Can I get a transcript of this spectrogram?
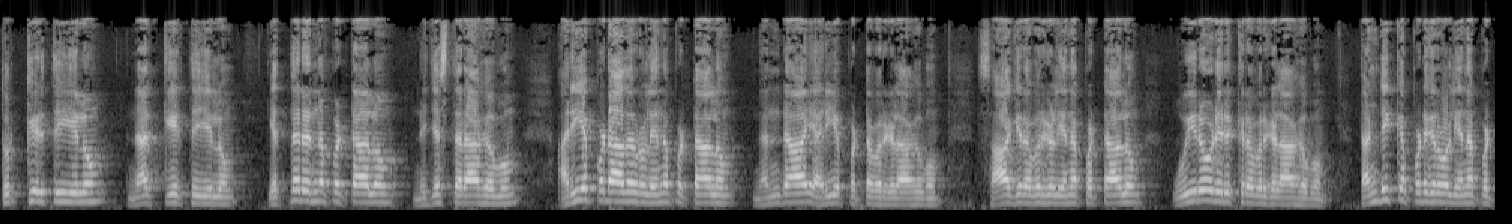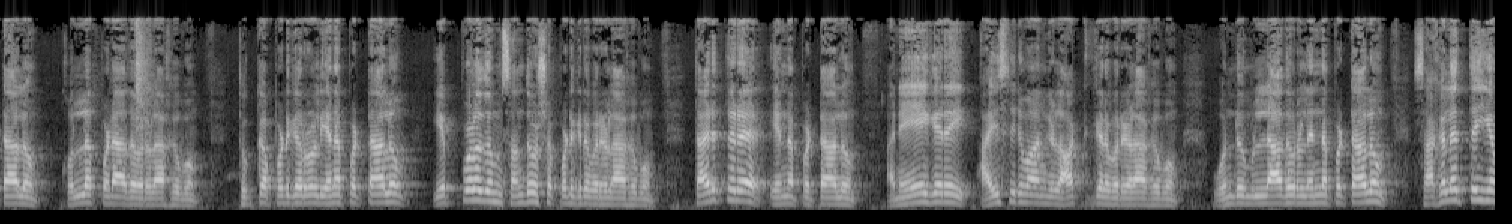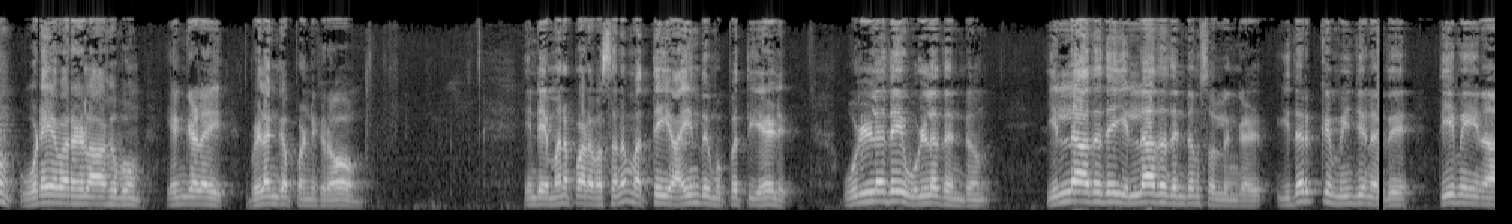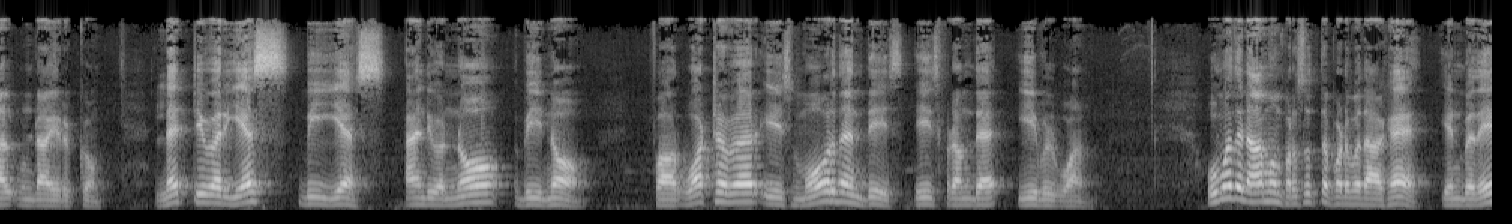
துர்க்கீர்த்தியிலும் நற்கீர்த்தியிலும் எத்தர் எண்ணப்பட்டாலும் நிஜஸ்தராகவும் அறியப்படாதவர்கள் எனப்பட்டாலும் நன்றாய் அறியப்பட்டவர்களாகவும் சாகிறவர்கள் எனப்பட்டாலும் உயிரோடு இருக்கிறவர்களாகவும் தண்டிக்கப்படுகிறவர்கள் எனப்பட்டாலும் கொல்லப்படாதவர்களாகவும் துக்கப்படுகிறவர்கள் எனப்பட்டாலும் எப்பொழுதும் சந்தோஷப்படுகிறவர்களாகவும் தரித்திரர் என்னப்பட்டாலும் அநேகரை ஐஸ்வர்யவான்கள் ஆக்குகிறவர்களாகவும் ஒன்றுமில்லாதவர்கள் என்னப்பட்டாலும் சகலத்தையும் உடையவர்களாகவும் எங்களை விளங்க பண்ணுகிறோம். இன்றைய மனப்பாட வசனம் மத்திய ஐந்து முப்பத்தி ஏழு. உள்ளதே உள்ளதென்றும் இல்லாததே இல்லாததென்றும் சொல்லுங்கள். இதற்கு மிஞ்சினது தீமையினால் உண்டாயிருக்கும். Let your yes be yes and your no be no for whatever is more than this is from the evil one உமது நாமம் பிரசுத்தப்படுவதாக என்பதே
